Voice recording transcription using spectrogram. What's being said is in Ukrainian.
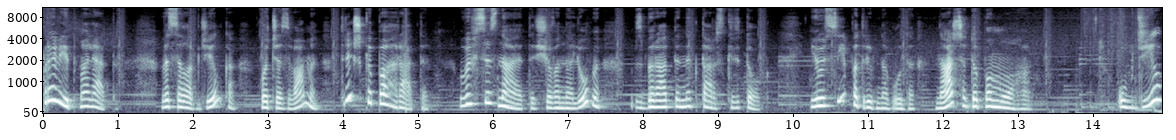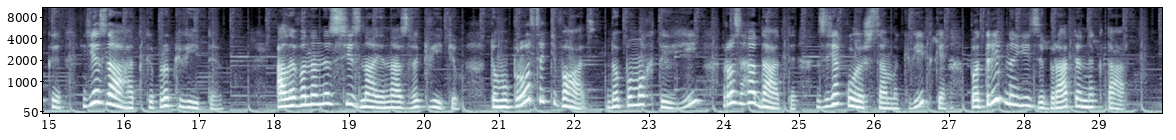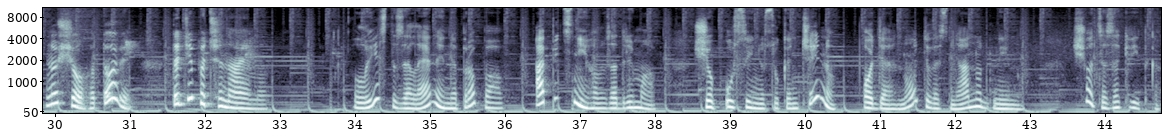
Привіт, малята! Весела бджілка хоче з вами трішки пограти. Ви всі знаєте, що вона любить збирати нектар з квіток. І усій потрібна буде наша допомога. У бджілки є загадки про квіти, але вона не всі знає назви квітів, тому просить вас допомогти їй розгадати, з якої ж саме квітки потрібно їй зібрати нектар. Ну що, готові? Тоді починаємо. Лист зелений не пропав, а під снігом задрімав, щоб у синю сукенчину одягнуть весняну днину. Що це за квітка?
